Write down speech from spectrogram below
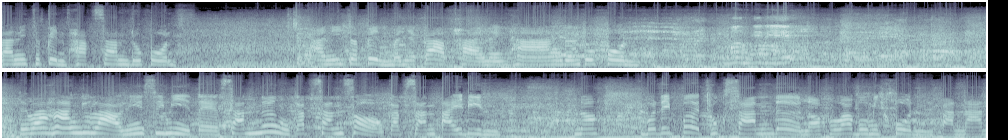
ด้านนี้จะเป็นพักสั้นทุกคน อันนี้จะเป็นบรรยากาศภายในห้างเด้อทุกคนมึงดี แต่ว่าห้างอยู่ลาวนี่สิมีแต่ชั้นหนึ่งกับชั้นสองกับชั้นใต้ดินเนาะบ่ได้เปิดทุกชั้นเด้อเนาะเพราะว่าบ่มีคนปานนั้น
